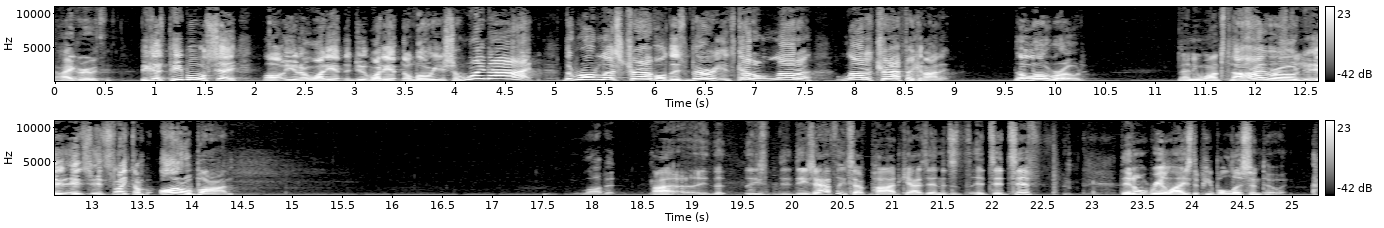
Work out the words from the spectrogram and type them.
I agree with you. Because people will say, "Oh, you know, why do you have to do? Why do you have to lower yourself? Why not? The road less traveled is very. It's got a lot of lot of traffic on it. The low road, And he wants to the high road. It's it's like the autobahn. Love it. I, th- these these athletes have podcasts, and it's it's it's if they don't realize that people listen to it.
